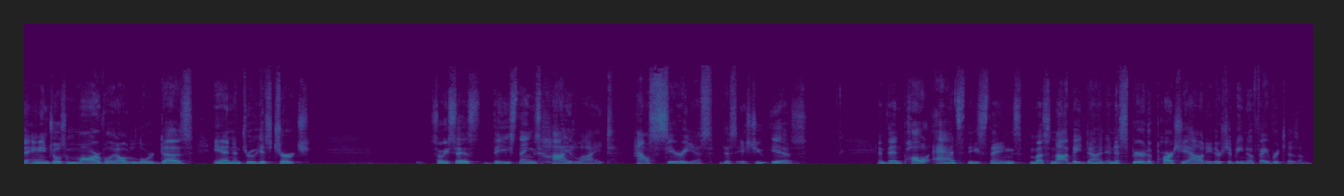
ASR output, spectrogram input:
The angels marvel at all the Lord does in and through his church. So he says, these things highlight how serious this issue is. And then Paul adds these things must not be done in a spirit of partiality. There should be no favoritism.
